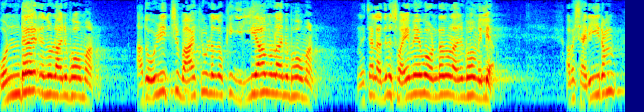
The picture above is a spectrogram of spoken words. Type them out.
ഉണ്ട് എന്നുള്ള അനുഭവമാണ്. അതൊഴിച്ച് ബാക്കിയുള്ളതൊക്കെ ഇല്ല എന്നുള്ള അനുഭവമാണ്. എന്നുവെച്ചാൽ അതിന് സ്വയമേവ ഉണ്ടെന്നുള്ള അനുഭവമില്ല. അപ്പൊ ശരീരം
